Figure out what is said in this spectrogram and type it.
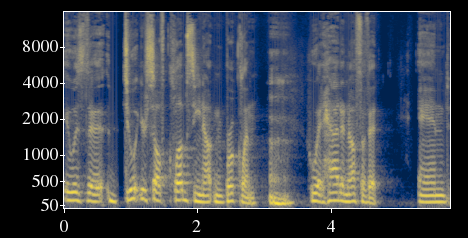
it was the do-it-yourself club scene out in Brooklyn mm-hmm. who had had enough of it, and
